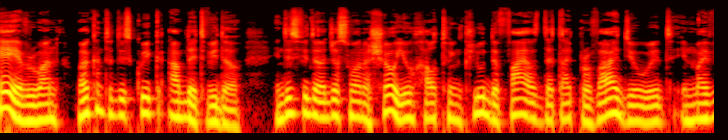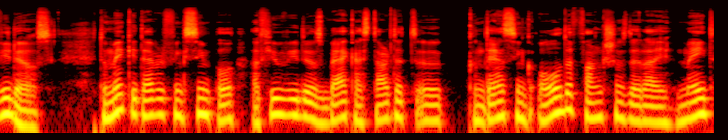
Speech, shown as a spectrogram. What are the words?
Hey everyone, welcome to this quick update video. In this video I just want to show you how to include the files that I provide you with in my videos. To make it everything simple, a few videos back I started uh, condensing all the functions that I made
